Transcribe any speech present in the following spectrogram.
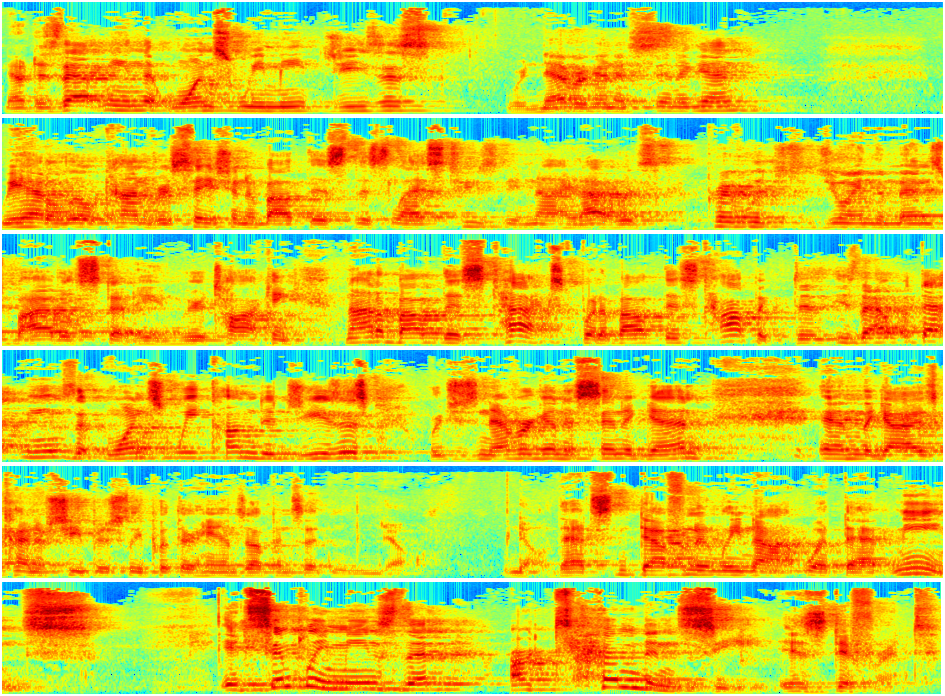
Now, does that mean that once we meet Jesus, we're never going to sin again? We had a little conversation about this this last Tuesday night. I was privileged to join the men's Bible study, and we were talking not about this text, but about this topic. Is that what that means? That once we come to Jesus, we're just never going to sin again? And the guys kind of sheepishly put their hands up and said, No, no, that's definitely not what that means. It simply means that our tendency is different.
